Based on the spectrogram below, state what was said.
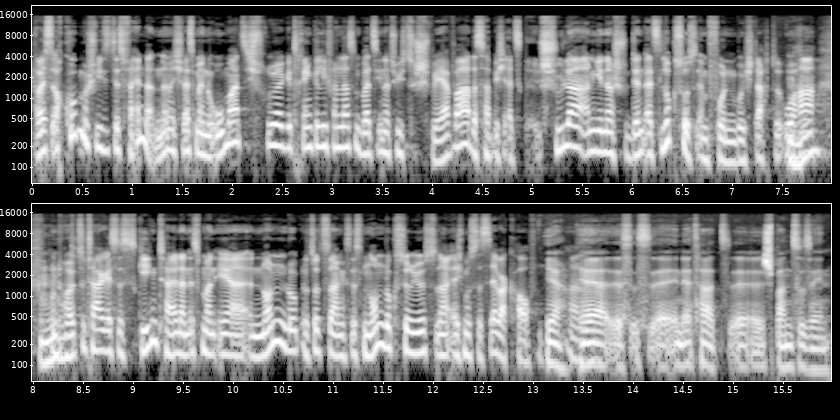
Aber es ist auch komisch, wie sich das verändert. Ne? Ich weiß, meine Oma hat sich früher Getränke liefern lassen, weil es ihr natürlich zu schwer war. Das habe ich als Schüler, angehender Student als Luxus empfunden, wo ich dachte, oha. Mhm, mhm. und heutzutage ist es das Gegenteil. Dann ist man eher non sozusagen, es ist non-luxuriös zu sagen, ich muss das selber kaufen. Ja, also. ja, es ist äh, in der Tat äh, spannend zu sehen.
